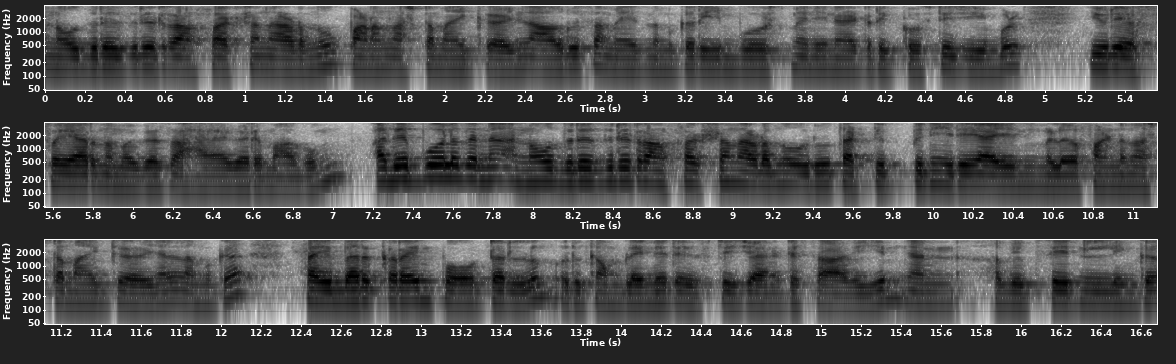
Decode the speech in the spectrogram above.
അൺഓതറൈസ്ഡ് ട്രാൻസാക്ഷൻ നടന്നു. പണം നഷ്ടമായി കഴിഞ്ഞാൽ ആ ഒരു സമയത്ത് നമുക്ക് റീഇംബേഴ്സ്മെന്റിനായിട്ട് റിക്വസ്റ്റ് ചെയ്യുമ്പോൾ ഈ ഒരു എഫ് ഐ ആർ നമുക്ക് സഹായകരമാകും. അതേപോലെ തന്നെ അൺഓതറൈസ്ഡ് ട്രാൻസാക്ഷൻ നടന്നു ഒരു തട്ടിപ്പിന് ഇരയായി നിങ്ങൾ ഫണ്ട് നഷ്ടമായി കഴിഞ്ഞാൽ നമുക്ക് സൈബർ ക്രൈം പോർട്ടലിലും ഒരു കംപ്ലയിന്റ് രജിസ്റ്റർ ചെയ്യാനായിട്ട് സാധിക്കും. ഞാൻ വെബ്സൈറ്റിന്റെ ലിങ്ക്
